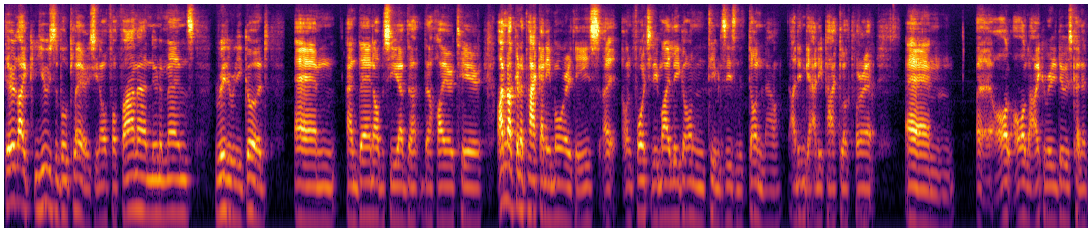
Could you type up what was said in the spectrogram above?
they're like usable players. You know, Fofana Nuno Mendes really really good. Um, and then obviously you have the, the higher tier. I'm not going to pack any more of these. I, unfortunately, my league on team of the season is done now. I didn't get any pack luck for it. Um, uh, all, all I can really do is kind of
